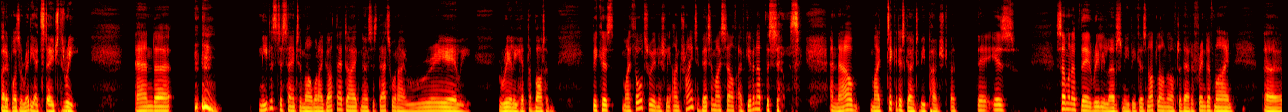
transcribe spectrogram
but it was already at stage three. And uh, needless to say, Tamar, when I got that diagnosis, that's when I really, really hit the bottom. Because my thoughts were initially, I'm trying to better myself. I've given up the sins, and now my ticket is going to be punched. But there is someone up there really loves me because not long after that, a friend of mine uh,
